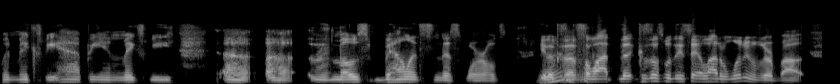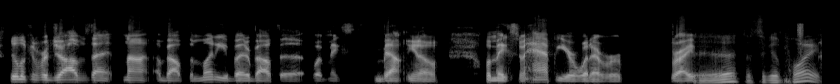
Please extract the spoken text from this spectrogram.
what makes me happy and makes me uh uh the most balanced in this world. You know, because that's a lot. Because that's what they say. A lot of millennials are about. They're looking for jobs that not about the money, but about the what makes about you know what makes them happy or whatever, right? yeah that's a good point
